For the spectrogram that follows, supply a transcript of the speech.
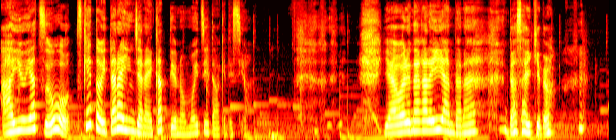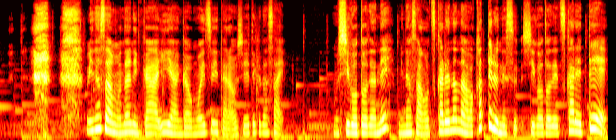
ああいうやつをつけといたらいいんじゃないかっていうのを思いついたわけですよ。いや、我ながらいい案だな。ダサいけど。皆さんも何かいい案が思いついたら教えてください。もう仕事でね、皆さんお疲れなのは分かってるんです。仕事で疲れて、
